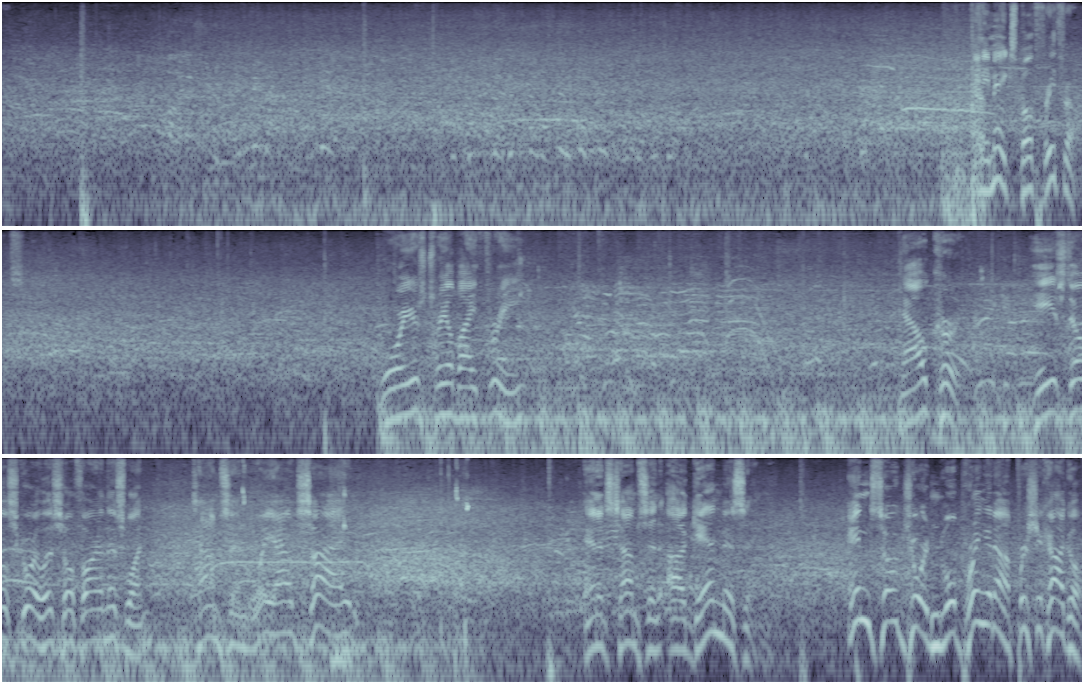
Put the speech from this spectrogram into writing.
And he makes both free throws. Warriors trail by three. Now Curry. He's still scoreless so far in this one. Thompson way outside. And it's Thompson again missing. Enzo Jordan will bring it up for Chicago.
